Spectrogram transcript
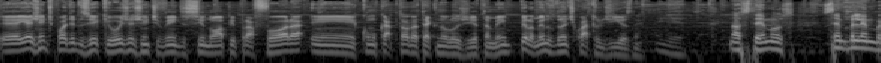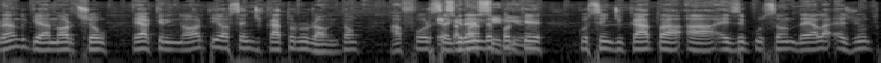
É, e a gente pode dizer que hoje a gente vem de Sinop para fora em, como capital da tecnologia também, pelo menos durante quatro dias, né? Isso. Nós temos, sempre lembrando que a Norte Show é a Crinorte e é o Sindicato Rural. Então, a força é Essa é grande parceria, porque né? o sindicato, a, a, execução dela é junto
